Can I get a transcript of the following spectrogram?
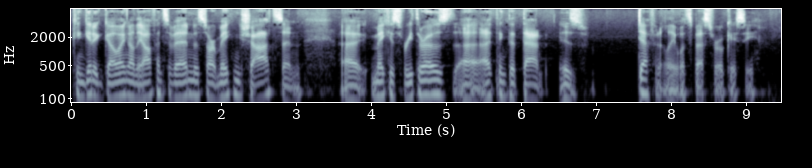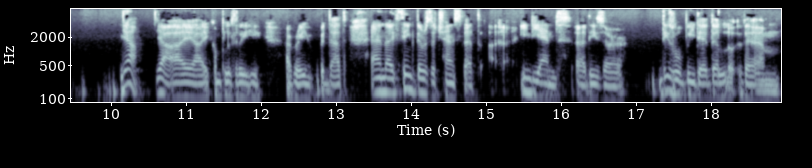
can get it going on the offensive end and start making shots and uh, make his free throws, uh, I think that that is definitely what's best for OKC. Yeah, yeah, I, I completely agree with that, and I think there's a chance that uh, in the end uh, these are these will be the the, the um,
